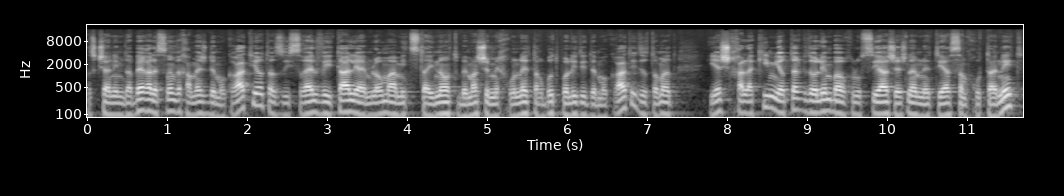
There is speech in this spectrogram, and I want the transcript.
אז כשאני מדבר על 25 דמוקרטיות, אז ישראל ואיטליה הן לא מהמצטיינות במה שמכונה תרבות פוליטית דמוקרטית, זאת אומרת, יש חלקים יותר גדולים באוכלוסייה שיש להם נטייה סמכותנית,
